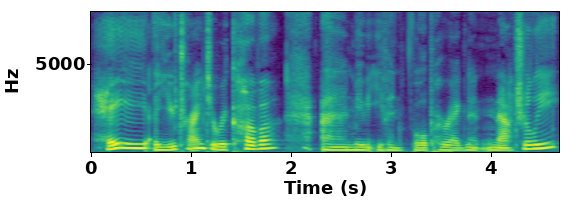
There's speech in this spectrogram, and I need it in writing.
Hey, are you trying to recover and maybe even fall pregnant naturally?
